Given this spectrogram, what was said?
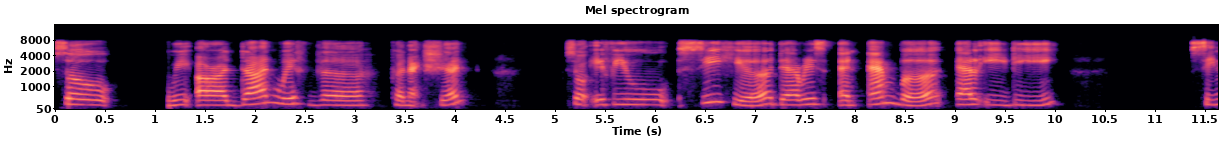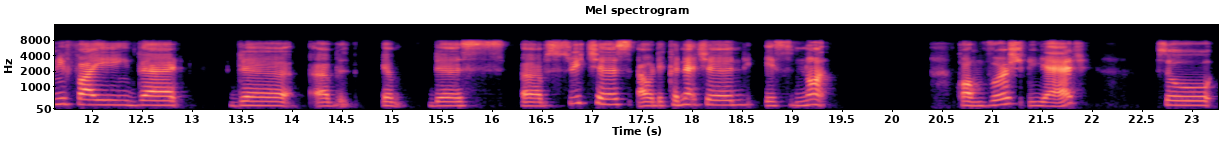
So we are done with the connection. So if you see here, there is an amber LED signifying that the uh, the uh, switches or the connection is not converged yet. So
